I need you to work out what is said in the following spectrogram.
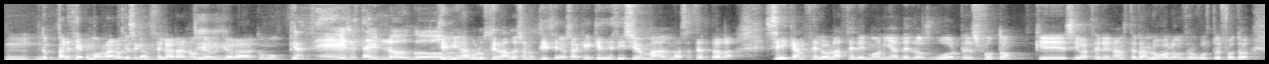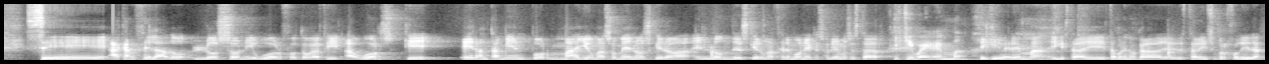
Mm, no- parecía como raro que se cancelara, ¿no? Sí. Que, que ahora como... ¿Qué que- hacéis? ¿Estáis locos? Qué bien ha evolucionado esa noticia, o sea, que qué decisión más, más acertada. Se canceló la ceremonia de los WordPress Photo, que se iba a hacer en Ámsterdam, luego hablamos del WordPress Photo. Se ha cancelado los Sony World Photography Awards, que eran también por mayo más o menos, que era en Londres, que era una ceremonia que solíamos estar Y que va a ir Emma. y Kiberemma, y que está, ahí, está poniendo cara de estar ahí súper jodida.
